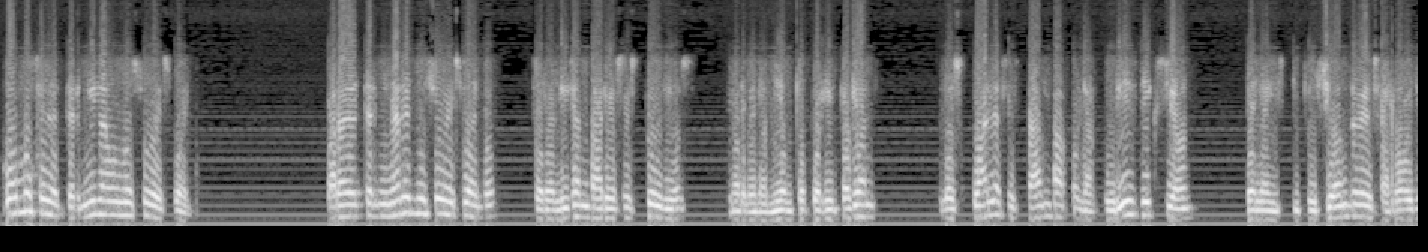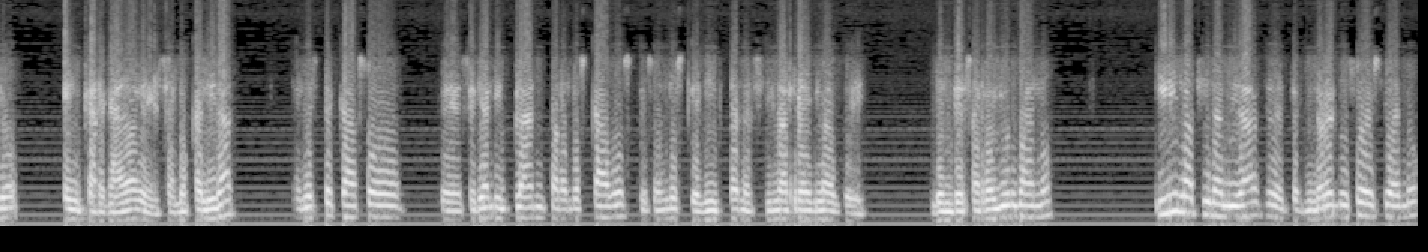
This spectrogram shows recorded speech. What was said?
cómo se determina un uso de suelo. Para determinar el uso de suelo se realizan varios estudios de ordenamiento territorial, los cuales están bajo la jurisdicción de la institución de desarrollo encargada de esa localidad. En este caso eh, sería el INPLAN para los cabos, que son los que dictan así las reglas de, del desarrollo urbano, y la finalidad de determinar el uso de suelo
